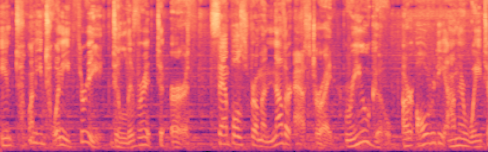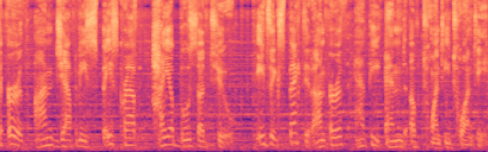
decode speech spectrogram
in 2023 deliver it to Earth. Samples from another asteroid, Ryugu, are already on their way to Earth on Japanese spacecraft Hayabusa 2. It's expected on Earth at the end of 2020.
